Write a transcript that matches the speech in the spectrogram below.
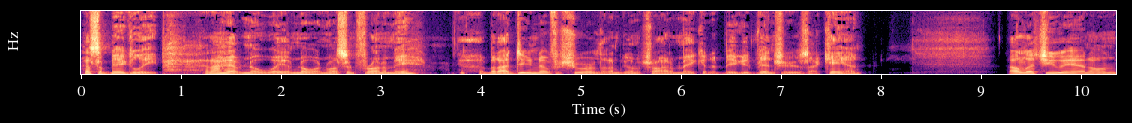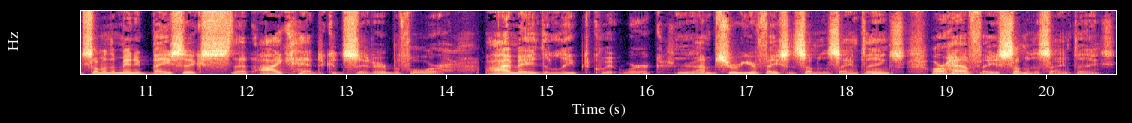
That's a big leap, and I have no way of knowing what's in front of me, but I do know for sure that I'm going to try to make it a big adventure as I can. I'll let you in on some of the many basics that I had to consider before I made the leap to quit work. I'm sure you're facing some of the same things or have faced some of the same things.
